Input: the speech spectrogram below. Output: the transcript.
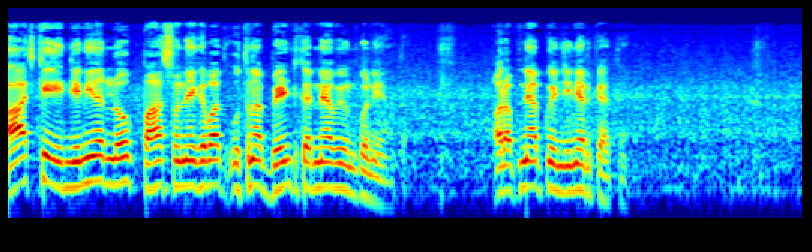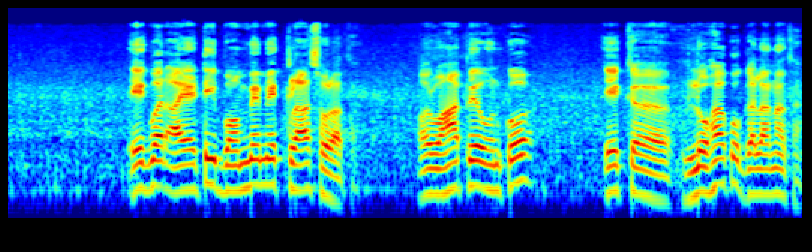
आज के इंजीनियर लोग पास होने के बाद उतना बेंट करने भी उनको नहीं आता। और अपने आप को इंजीनियर कहते हैं। एक बार आईआईटी बॉम्बे में क्लास हो रहा था और वहाँ पे उनको एक लोहा को गलाना था।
